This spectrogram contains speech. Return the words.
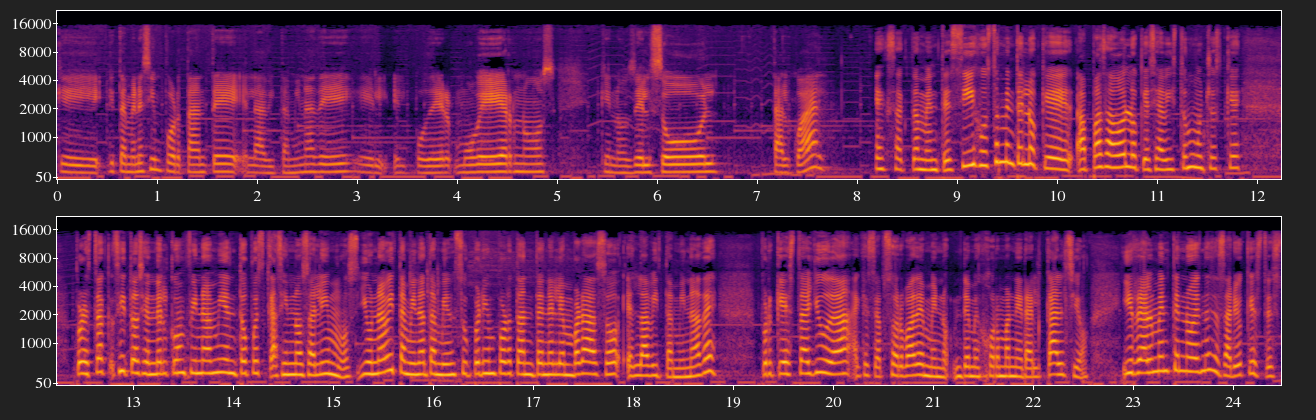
que, también es importante la vitamina D, el, el poder movernos, que nos dé el sol, tal cual. Exactamente, sí, justamente lo que ha pasado, lo que se ha visto mucho es que por esta situación del confinamiento, pues casi no salimos. Y una vitamina también súper importante en el embarazo es la vitamina D, porque esta ayuda a que se absorba de, de, mejor manera el calcio. Y realmente no es necesario que estés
